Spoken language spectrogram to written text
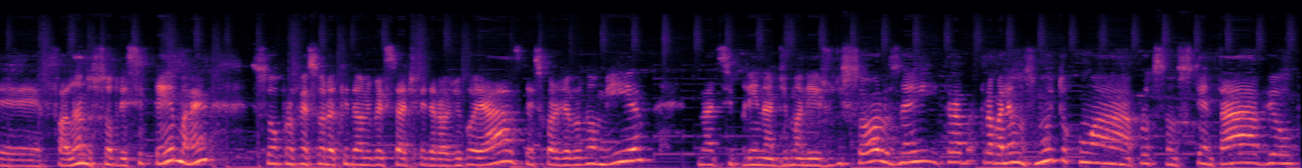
é, falando sobre esse tema, né? Sou professor aqui da Universidade Federal de Goiás, da Escola de Agronomia, na disciplina de manejo de solos, né? E tra trabalhamos muito com a produção sustentável,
